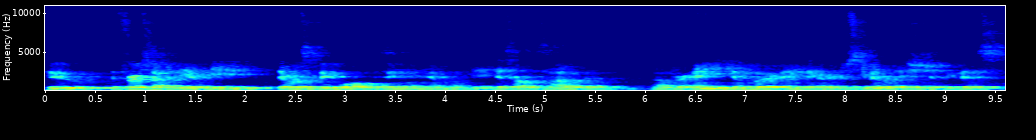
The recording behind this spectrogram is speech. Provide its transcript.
who, the first half of the year, he there was a big wall between me and him. Like he, his heart was not open um, for any input or anything, or just even a relationship, because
